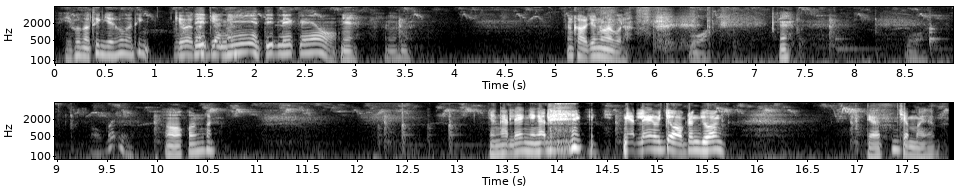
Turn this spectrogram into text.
อย่าเพิ่งเอาทิ้งอย่าเพิ่งเอาทิ้งเก็บไว้ก่ติอดนเก็อบย่างไว้ก่อนนี้ติดเล็กแล้วเนี่ยเอามามันเข่าจังหน่อยบ่ล่ะหัวฮะหัวเอาเบิ้ลอ๋อก่อนก่อนอย่างงัดแรงอย่างงัดแรงงัดแรงมันจะออกทั้งยวง เดี๋ยวจะใหม่ครับ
